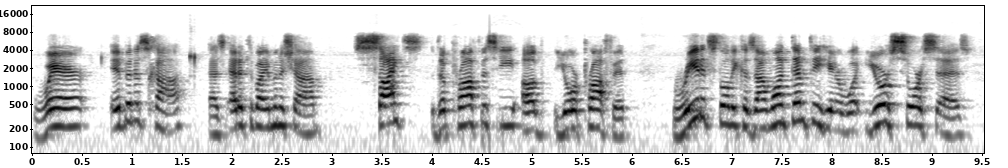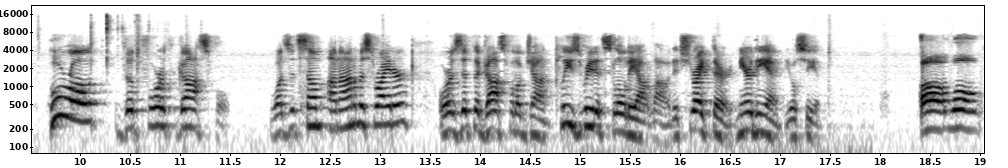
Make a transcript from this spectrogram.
where Ibn Ishaq, as edited by Ibn Hisham, cites the prophecy of your prophet. Read it slowly because I want them to hear what your source says. Who wrote the fourth gospel? Was it some anonymous writer or is it the Gospel of John? Please read it slowly out loud. It's right there near the end. You'll see it. Uh, well,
